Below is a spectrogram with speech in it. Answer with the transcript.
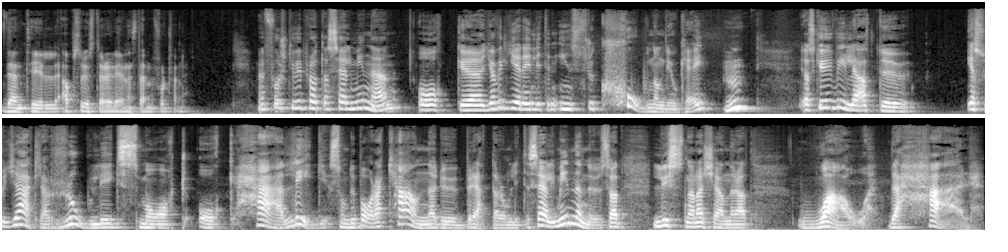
den till absolut större delen stämmer fortfarande. Men först ska vi prata säljminnen och eh, jag vill ge dig en liten instruktion om det är okej. Mm. Jag skulle vilja att du är så jäkla rolig, smart och härlig som du bara kan när du berättar om lite säljminnen nu så att lyssnarna känner att wow, det här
